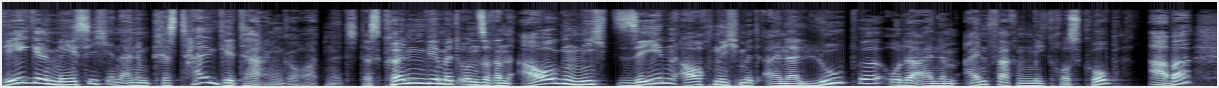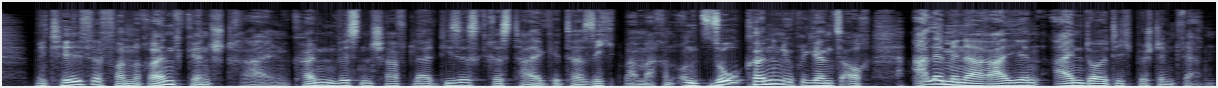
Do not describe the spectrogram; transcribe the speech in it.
regelmäßig in einem Kristallgitter angeordnet. Das können wir mit unseren Augen nicht sehen, auch nicht mit einer Lupe oder einem einfachen Mikroskop, aber mit Hilfe von Röntgenstrahlen können Wissenschaftler dieses Kristallgitter sichtbar machen. Und so können übrigens auch alle Mineralien eindeutig bestimmt werden.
